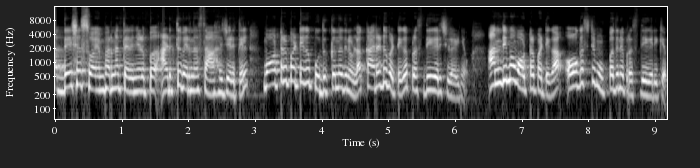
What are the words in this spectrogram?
തദ്ദേശ സ്വയംഭരണ തെരഞ്ഞെടുപ്പ് അടുത്തു വരുന്ന സാഹചര്യത്തിൽ വോട്ടർ പട്ടിക പുതുക്കുന്നതിനുള്ള കരട് പട്ടിക പ്രസിദ്ധീകരിച്ചു കഴിഞ്ഞു. അന്തിമ വോട്ടർ പട്ടിക ഓഗസ്റ്റ് മുപ്പതിന് പ്രസിദ്ധീകരിക്കും.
